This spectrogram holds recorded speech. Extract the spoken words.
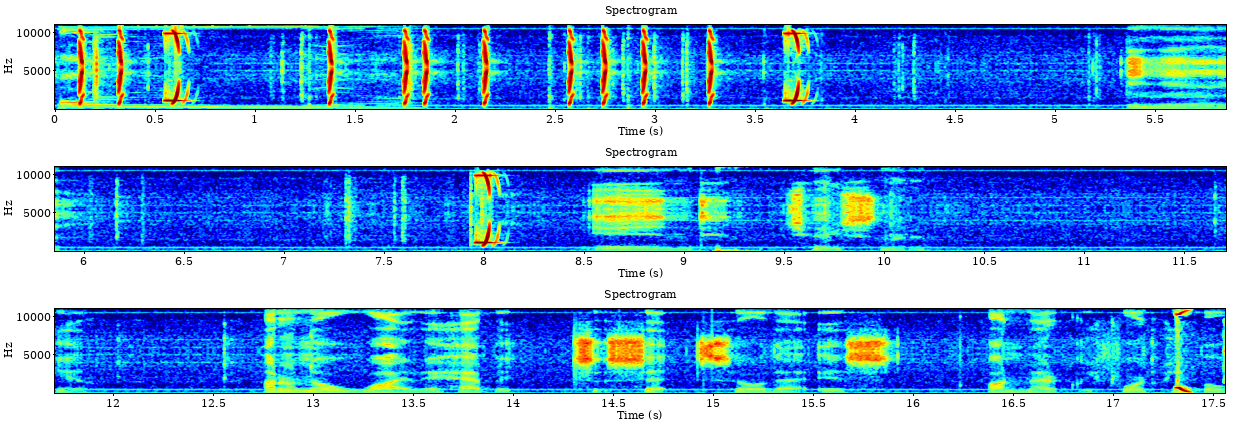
Haru, yeah. And uh, and Chase name. Yeah. I don't know why they have it set so that it's automatically for people.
